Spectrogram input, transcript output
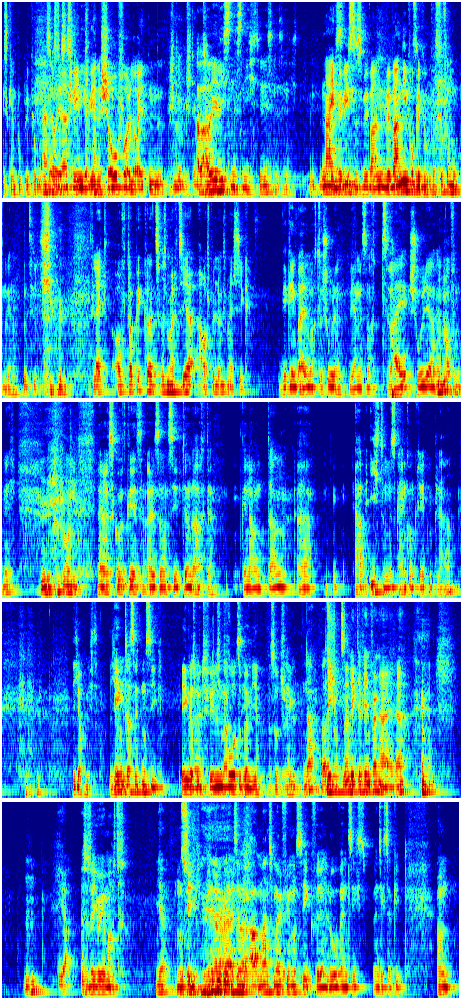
ist kein Publikum. Ach Das so, heißt, das ja, ist stimmt. weniger wie eine Show vor Leuten. Stimmt, stimmt. Aber, aber wir wissen das nicht. Wir wissen das nicht. Nein, wir wissen es, wir waren, wir waren nie im Publikum. Kannst du vermuten, genau. Natürlich. Vielleicht off-topic kurz, was macht ihr ausbildungsmäßig? Wir gehen beide noch zur Schule. Wir haben jetzt noch zwei Schuljahre, hoffentlich. Und wenn alles gut geht, also siebte und achte. Genau, und dann äh, habe ich zumindest keinen konkreten Plan. Ich auch nicht. Ich auch Irgendwas mit Musik. Irgendwas mit Film, Foto bei mir. Also, Entschuldigung. Na, passt Liegt, schon. liegt auf jeden Fall nahe, ja? Ja, also der Jojo macht Ja, Musik. genau. Also ah, manchmal für Musik, für den Lo, wenn es sich ergibt. Und,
